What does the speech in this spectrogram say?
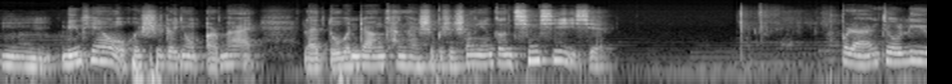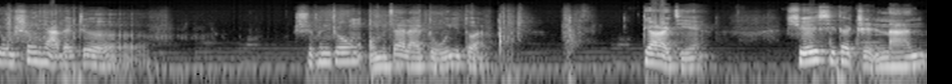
嗯，明天我会试着用耳麦来读文章，看看是不是声音更清晰一些。不然就利用剩下的这十分钟，我们再来读一段第二节学习的指南。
